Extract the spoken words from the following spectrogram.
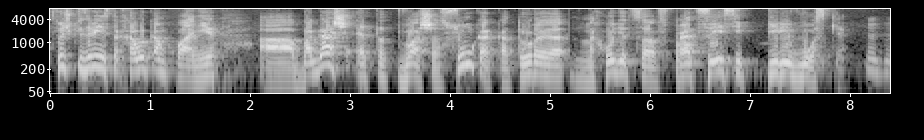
С точки зрения страховой компании, а багаж – это ваша сумка, которая находится в процессе перевозки. Угу.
